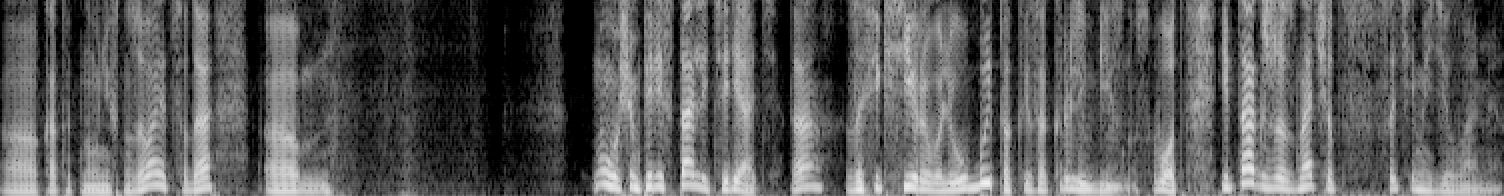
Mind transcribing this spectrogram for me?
э, как это у них называется, да, э, ну, в общем, перестали терять, да, зафиксировали убыток и закрыли mm-hmm. бизнес. Вот. И также, значит, с этими делами.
